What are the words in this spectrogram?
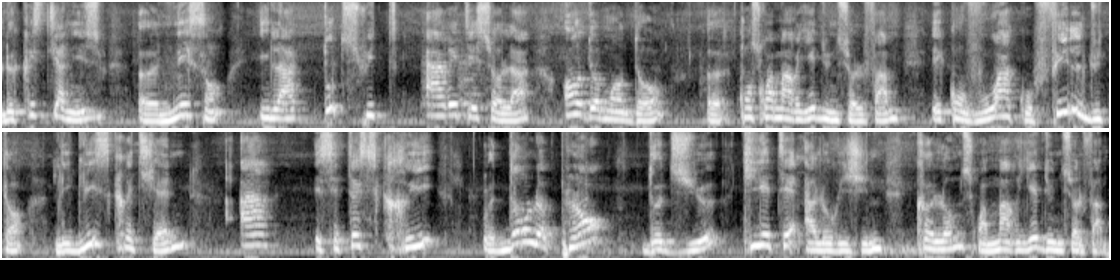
le christianisme euh, naissant, il a tout de suite arrêté cela en demandant euh, qu'on soit marié d'une seule femme et qu'on voit qu'au fil du temps, l'Église chrétienne a et s'est inscrit dans le plan de Dieu qui était à l'origine que l'homme soit marié d'une seule femme.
